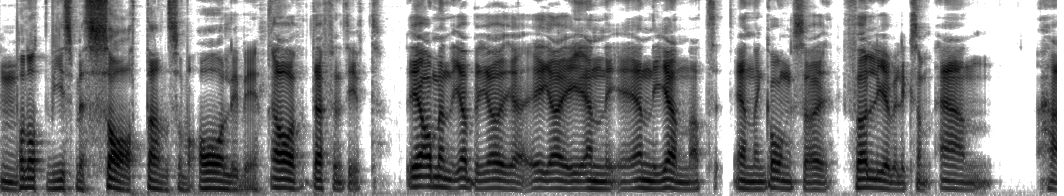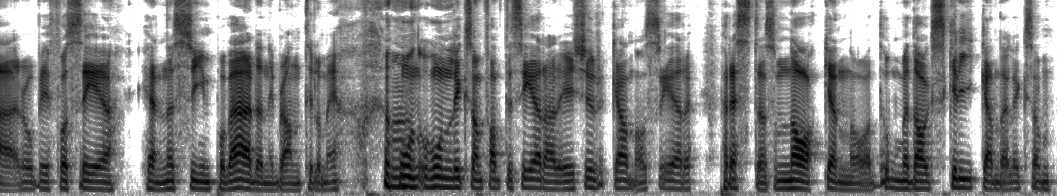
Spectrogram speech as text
Mm. På något vis med Satan som alibi. Ja, definitivt. Ja, men jag, jag, jag, jag är en, en igen att än en gång så följer vi liksom Anne här och vi får se hennes syn på världen ibland till och med. Mm. Hon, hon liksom fantiserar i kyrkan och ser prästen som naken och domedagsskrikande liksom.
